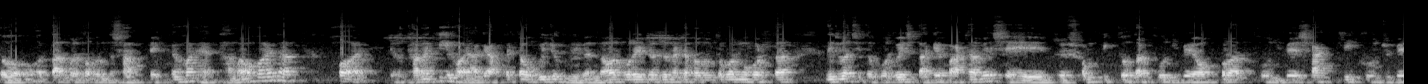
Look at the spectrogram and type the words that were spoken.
তো তারপরে তদন্ত সাপেক্ষে হয়। হ্যাঁ থানাও হয় না। হয় এটা থানা কি হয়? আগে আপনি একটা অভিযোগ নেবেন। নেওয়ার পরে এটার জন্য একটা তদন্ত কর্মকর্তা নির্বাচিত করবে, তাকে পাঠাবে, সে সম্পৃক্ততা খুঁজবে, অপরাধ খুঁজবে, সাক্ষী খুঁজবে।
